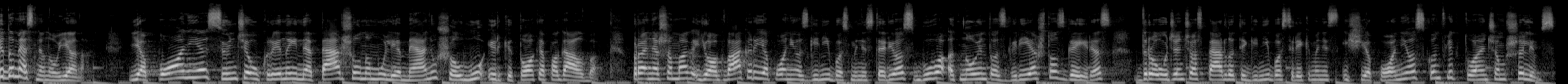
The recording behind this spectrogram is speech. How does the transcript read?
Įdomesnė naujiena. Japonija siunčia Ukrainai neperšaunamų liemenių, šalmų ir kitokią pagalbą. Pranešama, jog vakar Japonijos gynybos ministerijos buvo atnaujintos griežtos gairės, draudžiančios perduoti gynybos reikmenis iš Japonijos konfliktuojančiam šalims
